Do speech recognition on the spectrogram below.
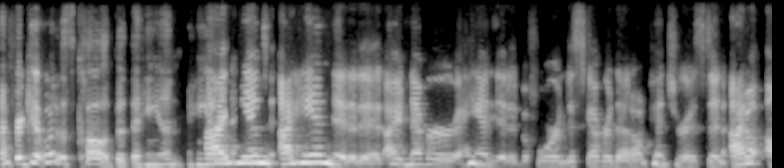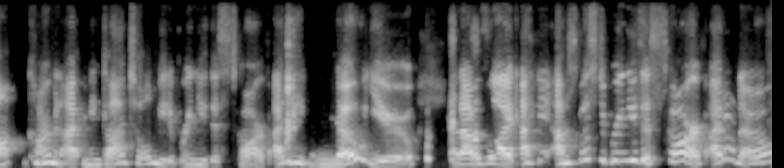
I forget what it's called, but the hand hand I hand I hand knitted it. I had never hand knitted before and discovered that on Pinterest. And I don't, uh, Carmen. I mean, God told me to bring you this scarf. I didn't even know you, but I was like, I think I'm supposed to bring you this scarf. I don't know.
